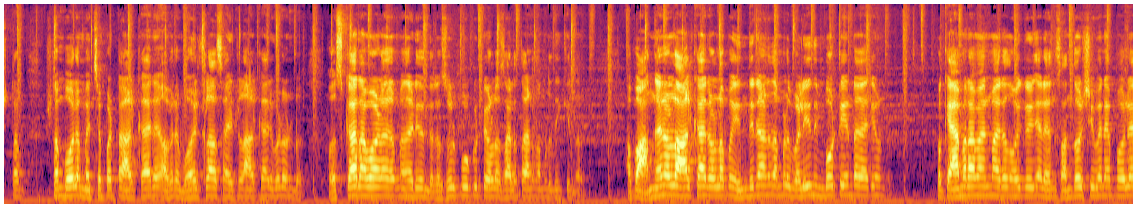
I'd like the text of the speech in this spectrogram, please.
ഇഷ്ടം പോലെ മെച്ചപ്പെട്ട ആൾക്കാർ അവരെ വേൾഡ് ക്ലാസ് ആയിട്ടുള്ള ആൾക്കാർ ഇവിടെ ഉണ്ട്. ഓസ്കാർ അവാർഡ് നേടിയത് റസൂൽ പൂക്കുട്ടിയുള്ള സ്ഥലത്താണ് നമ്മൾ നിൽക്കുന്നത്. അപ്പോൾ അങ്ങനെയുള്ള ആൾക്കാരുള്ളപ്പോൾ എന്തിനാണ് നമ്മൾ വെളിയിൽ നിന്ന് ഇമ്പോർട്ട് ചെയ്യേണ്ട കാര്യമുണ്ട്? ഇപ്പോൾ ക്യാമറാമാൻമാരെ നോക്കിക്കഴിഞ്ഞാൽ സന്തോഷ് ശിവനെ പോലെ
